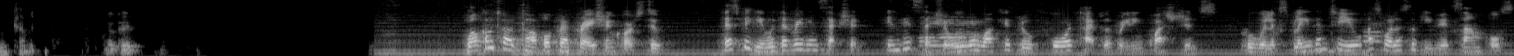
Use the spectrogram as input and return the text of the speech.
Okay. okay. Welcome to our TOEFL preparation course 2. Let's begin with the reading section. In this section, we will walk you through four types of reading questions. We will explain them to you as well as to give you examples.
